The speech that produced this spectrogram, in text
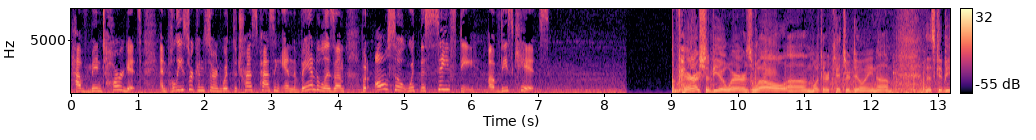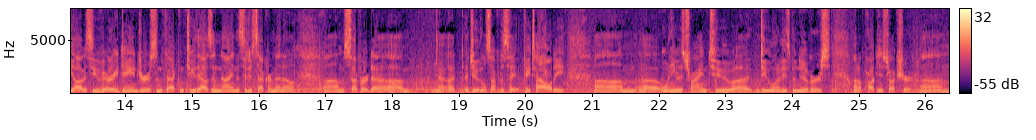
have been targets. And police are concerned with the trespassing and the vandalism, but also with the safety of these kids. Parents should be aware as well um, what their kids are doing. Um, this could be obviously very dangerous. In fact, in 2009, the city of Sacramento um, suffered a, um, a, a, juvenile suffered a fatality um, uh, when he was trying to uh, do one of these maneuvers on a parking structure, um,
